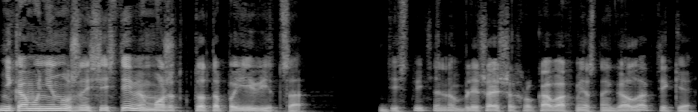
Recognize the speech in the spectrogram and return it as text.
никому не нужной системе может кто-то появиться. Действительно, в ближайших рукавах местной галактики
